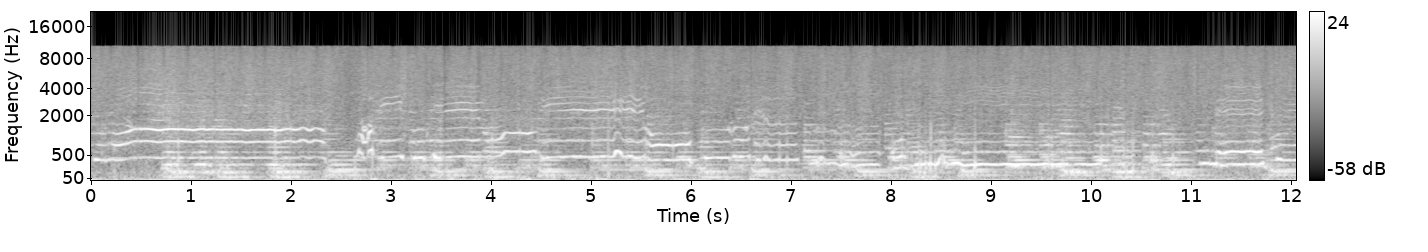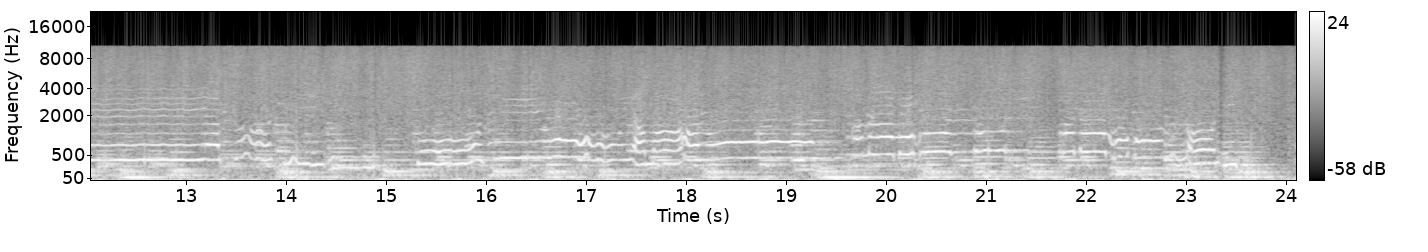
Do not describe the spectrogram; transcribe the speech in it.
くななびく煙を黒ずつおずにめて優しい掃除を山の花もほんのに花もほんのに春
